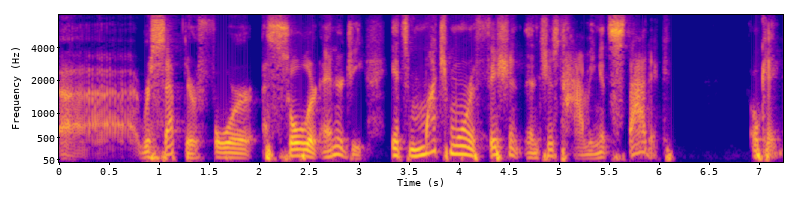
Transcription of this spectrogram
uh, receptor for solar energy, it's much more efficient than just having it static. Okay,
